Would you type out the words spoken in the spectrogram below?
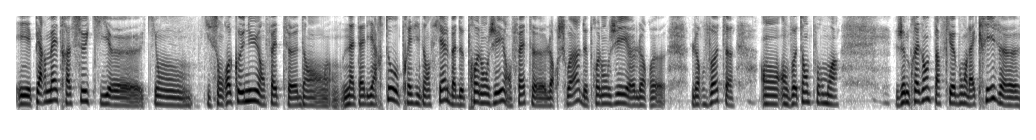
et permettre à ceux qui, euh, sont reconnus en fait dans Nathalie Arthaud au présidentiel bah, de prolonger en fait euh, leur choix, de prolonger leur vote en votant pour moi. Je me présente parce que bon, la crise, euh,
